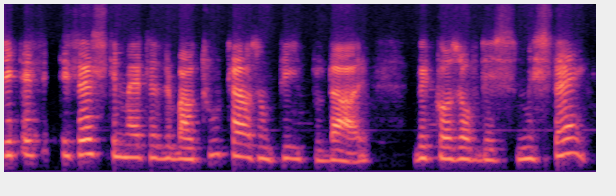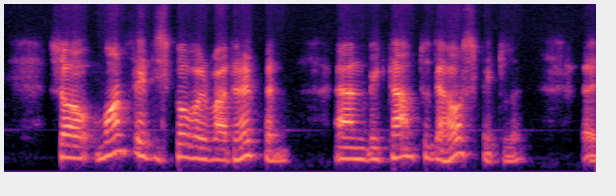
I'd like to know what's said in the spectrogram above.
It, it, it's estimated about 2,000 people died because of this mistake. So once they discover what happened and we come to the hospital, uh,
